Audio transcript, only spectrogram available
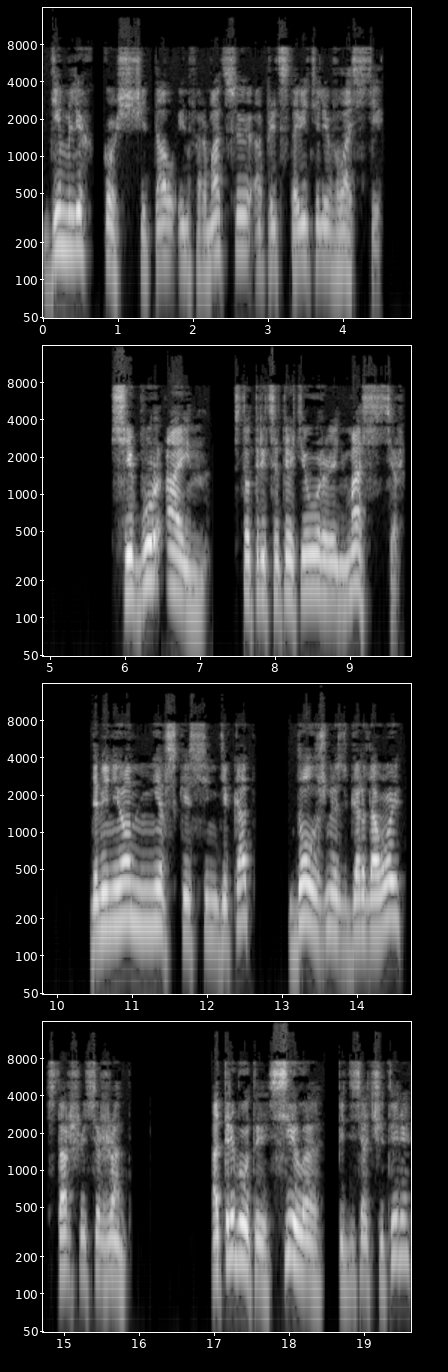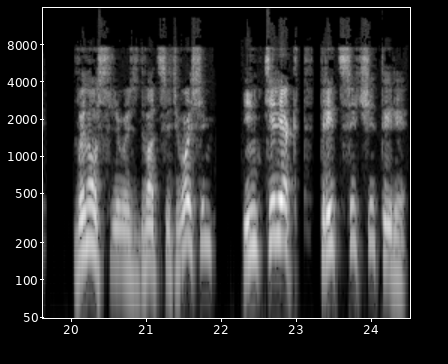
Дим легко считал информацию о представителе власти. Сибур Айн, 133 уровень, мастер. Доминион Невский синдикат, должность городовой, старший сержант. Атрибуты: сила 54, выносливость 28, интеллект 34,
